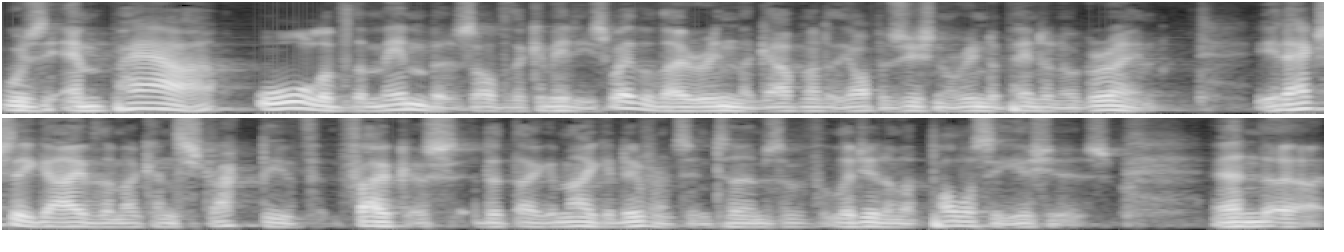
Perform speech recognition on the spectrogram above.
was empower all of the members of the committees, whether they were in the government or the opposition or independent or green. It actually gave them a constructive focus that they could make a difference in terms of legitimate policy issues. And uh,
